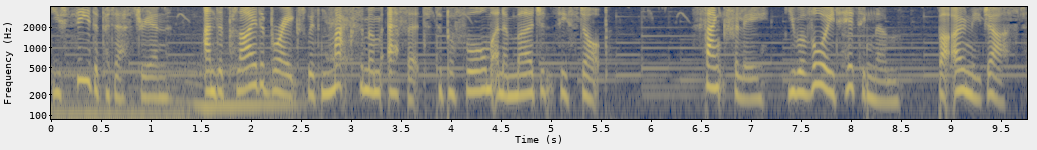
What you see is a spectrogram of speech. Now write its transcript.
You see the pedestrian and apply the brakes with maximum effort to perform an emergency stop. Thankfully, you avoid hitting them, but only just.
